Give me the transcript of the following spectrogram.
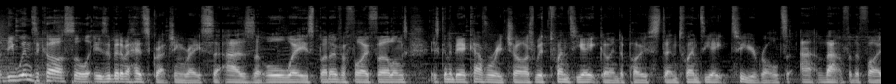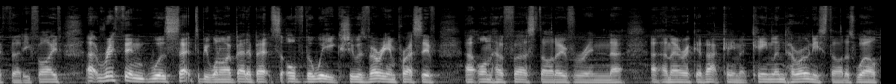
Uh, the Windsor Castle is a bit of a head scratching race, as always, but over five furlongs, it's going to be a cavalry charge with 28 going to post and 28 two year olds at that for the 535. Uh, Rithin was set to be one of my better bets of the week. She was very impressive uh, on her first start over in uh, America. That came at Keeneland. Her only start as well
